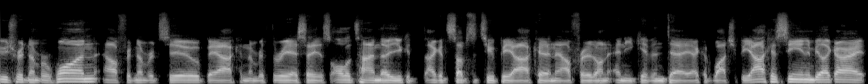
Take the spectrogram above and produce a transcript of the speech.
Uhtred number one, Alfred number two, Beocca number three. I say this all the time though. You could I could substitute Beocca and Alfred on any given day. I could watch a Beocca scene and be like, all right,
